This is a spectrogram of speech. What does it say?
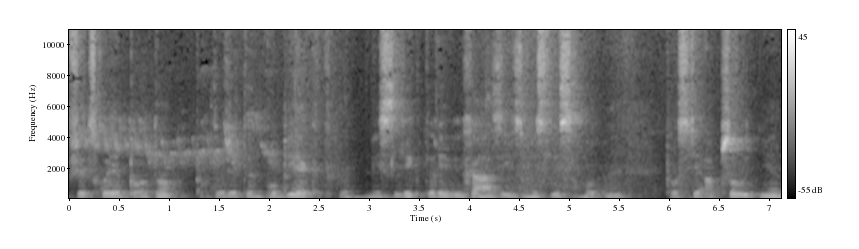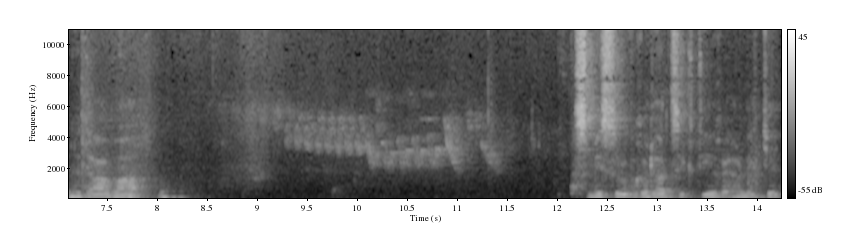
Všecko je proto, protože ten objekt mysli, který vychází z mysli samotné, prostě absolutně nedává smysl v relaci k té realitě.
